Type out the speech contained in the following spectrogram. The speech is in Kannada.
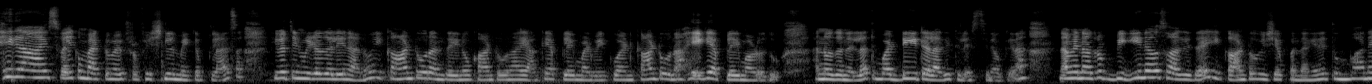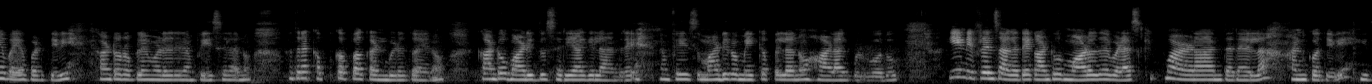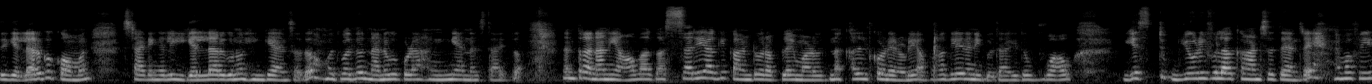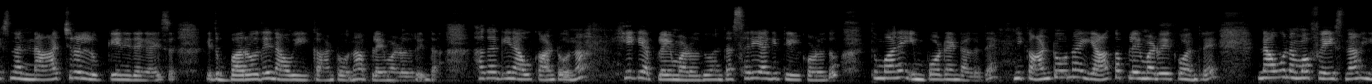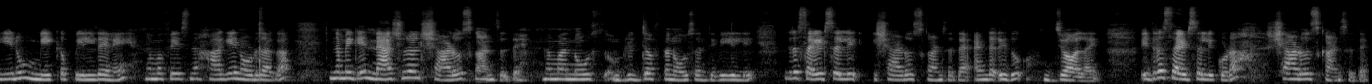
Hey guys welcome back to my professional makeup class ಇವತ್ತಿನ ವಿಡಿಯೋದಲ್ಲಿ ನಾನು ಈ ಕಾಂಟೂರ್ ಅಂದರೆ ಏನು ಕಾಂಟೂರ್ನ ಯಾಕೆ ಅಪ್ಲೈ ಮಾಡಬೇಕು ಆ್ಯಂಡ್ ಕಾಂಟೂರ್ನ ಹೇಗೆ ಅಪ್ಲೈ ಮಾಡೋದು ಅನ್ನೋದನ್ನೆಲ್ಲ ತುಂಬ ಡೀಟೇಲ್ ಆಗಿ ತಿಳಿಸ್ತೀನಿ ಓಕೆನಾ ನಾವೇನಾದರೂ ಬಿಗಿನರ್ಸ್ ಆಗಿದ್ರೆ ಈ ಕಾಂಟೂರ್ ವಿಷಯ ಬಂದಾಗೆ ತುಂಬಾ ಭಯ ಪಡ್ತೀವಿ. ಕಾಂಟೂರ್ ಅಪ್ಲೈ ಮಾಡಿದ್ರೆ ನಮ್ಮ ಫೇಸ್ ಎಲ್ಲನೂ ಒಂಥರ ಕಪ್ ಕಪ್ಪಾಗಿ ಕಂಡುಬಿಡುತ್ತೋ ಏನೋ. ಕಾಂಟೂರ್ ಮಾಡಿದ್ದು ಸರಿಯಾಗಿಲ್ಲ ಅಂದರೆ ನಮ್ಮ ಫೇಸ್ ಮಾಡಿರೋ ಮೇಕಪ್ ಎಲ್ಲನೂ ಹಾಳಾಗಿಬಿಡ್ಬೋದು. ಏನು ಡಿಫ್ರೆನ್ಸ್ ಆಗುತ್ತೆ? ಕಾಂಟೂರ್ ಮಾಡೋದೇ ಬೇಡ ಸ್ಕಿಪ್ ಮಾಡೋಣ ಅಂತಲೇ ಎಲ್ಲ ಅನ್ಕೋತೀವಿ. ಇದು ಎಲ್ಲರಿಗೂ ಕಾಮನ್ ಸ್ಟಾರ್ಟಿಂಗಲ್ಲಿ ಎಲ್ಲರಿಗೂ ಹೀಗೆ ಅನಿಸೋದು. ಮೊದಲು ಮೊದಲು ನನಗೂ ಕೂಡ ಹಾಗೆ ಅನ್ನಿಸ್ತಾ ಇತ್ತು. ನಂತರ ನಾನು ಯಾವಾಗ ಸರಿಯಾಗಿ ಕಾಂಟೂರ್ ಅಪ್ಲೈ ಮಾಡೋದನ್ನ ಕಲ್ತ್ಕೊಂಡೆ ನೋಡಿ, ಅವಾಗಲೇ ನನಗೆ ಗೊತ್ತಾಗಿದ್ದು, ವಾವ್ ಎಷ್ಟು ಬ್ಯೂಟಿಫುಲ್ ಆಗಿ ಕಾಣಿಸುತ್ತೆ ಅಂದರೆ ನಮ್ಮ ಫೇಸ್ನ ನ್ಯಾಚುರಲ್ ಲುಕ್ ಏನಿದೆ ಗೈಸ್ ಇದು ಬರೋದೇ ನಾವು ಈ ಕಾಂಟೋನ ಅಪ್ಲೈ ಮಾಡೋದ್ರಿಂದ. ಹಾಗಾಗಿ ನಾವು ಕಾಂಟೋನ ಹೇಗೆ ಅಪ್ಲೈ ಮಾಡೋದು ಅಂತ ಸರಿಯಾಗಿ ತಿಳ್ಕೊಳ್ಳೋದು ತುಂಬಾ ಇಂಪಾರ್ಟೆಂಟ್ ಆಗುತ್ತೆ. ಈ ಕಾಂಟೋನ ಯಾಕೆ ಅಪ್ಲೈ ಮಾಡಬೇಕು ಅಂದರೆ, ನಾವು ನಮ್ಮ ಫೇಸ್ನ ಏನು ಮೇಕಪ್ ಇಲ್ಲದೇ ನಮ್ಮ ಫೇಸ್ನ ಹಾಗೆ ನೋಡಿದಾಗ ನಮಗೆ ನ್ಯಾಚುರಲ್ ಶ್ಯಾಡೋಸ್ ಕಾಣಿಸುತ್ತೆ. ನಮ್ಮ nose bridge of the nose ಅಂತೀವಿ ಇಲ್ಲಿ. ಇದರ ಸೈಡ್ಸಲ್ಲಿ ಶ್ಯಾಡೋಸ್ ಕಾಣಿಸುತ್ತೆ. ಆ್ಯಂಡ್ ಇದು ಜಾ ಲೈನ್ ಇದರ ಸೈಡ್ಸಲ್ಲಿ ಕೂಡ ಶ್ಯಾಡೋಸ್ ಕಾಣಿಸುತ್ತೆ.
